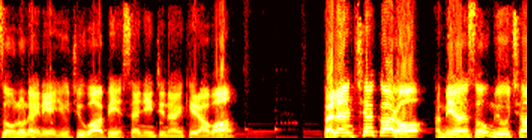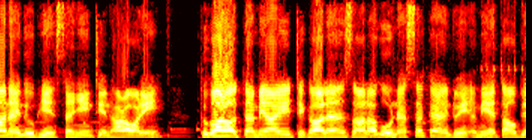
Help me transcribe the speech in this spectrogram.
ဆုံးလုပ်နိုင်တဲ့ YouTuber ဖြင့်စံချိန်တင်နိုင်ခဲ့တာပါဘလန်ချက်ကတော့အများဆုံးမျိုးချနိုင်သူဖြင့်စံချိန်တင်ထားတာပါတယ်သူကတော့တံမြားရေးတကားလန်စာလောက်ကို2စက္ကန့်အတွင်းအမြဲတောက်ပြ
